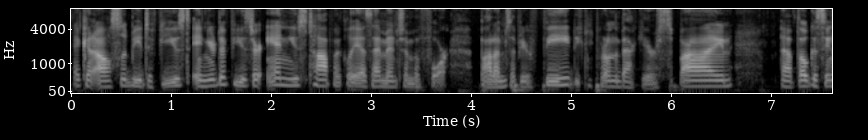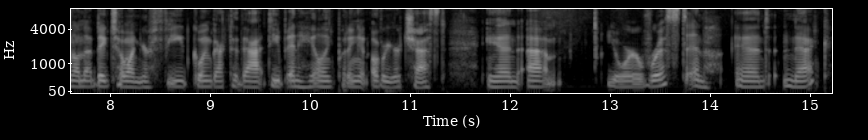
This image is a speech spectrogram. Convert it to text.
It can also be diffused in your diffuser and used topically, as I mentioned before. Bottoms of your feet, you can put on the back of your spine, uh, focusing on that big toe on your feet, going back to that, deep inhaling, putting it over your chest and um, your wrist and, and neck.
